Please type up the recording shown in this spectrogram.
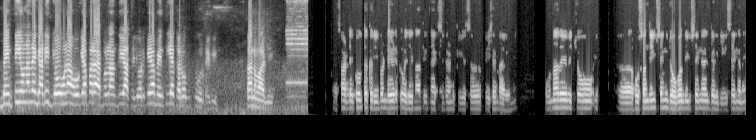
ਬੇਨਤੀ ਉਹਨਾਂ ਦੇ ਗਾੜੀ ਜੋ ਹੋਣਾ ਹੋ ਗਿਆ, ਪਰ ਐਂਬੂਲੈਂਸ ਦੀ ਹੱਥ ਜੋੜ ਕੇ ਆ, ਬੇਨਤੀ ਆ ਕਰੋ ਸਹੂਲਤ ਇਹਦੀ ਧੰਨਵਾਦ ਜੀ। ਸਾਡੇ ਕੋਲ ਤਕਰੀਬਨ 1:30 ਵਜੇ ਨਾਲ ਤਿੰਨ ਐਕਸੀਡੈਂਟ ਕੇਸ ਪੇਸ਼ੈਂਟ ਆਏ ਨੇ। ਉਹਨਾਂ ਦੇ ਵਿੱਚੋਂ ਹੁਸਨਦੀਪ ਸਿੰਘ, ਜੋਬਨਦੀਪ ਸਿੰਘ, ਜਗਜੀਤ ਸਿੰਘ ਨੇ।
